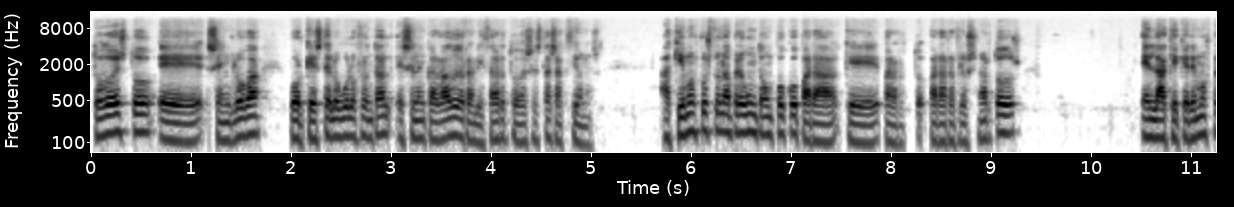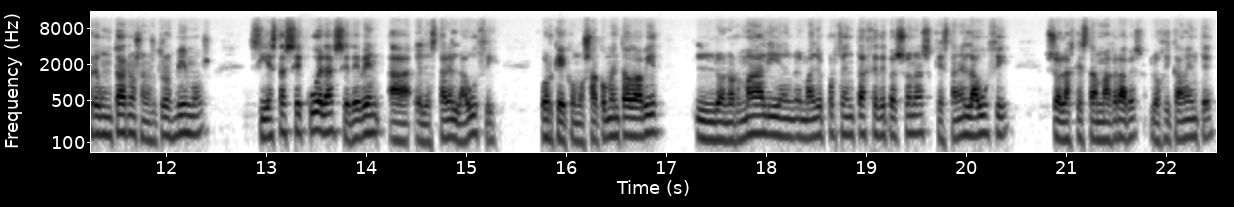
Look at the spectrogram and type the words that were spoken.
Todo esto eh, se engloba porque este lóbulo frontal es el encargado de realizar todas estas acciones. Aquí hemos puesto una pregunta un poco para, que, para, reflexionar todos, en la que queremos preguntarnos a nosotros mismos si estas secuelas se deben a el estar en la UCI, porque como os ha comentado David, lo normal y el mayor porcentaje de personas que están en la UCI son las que están más graves, lógicamente,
